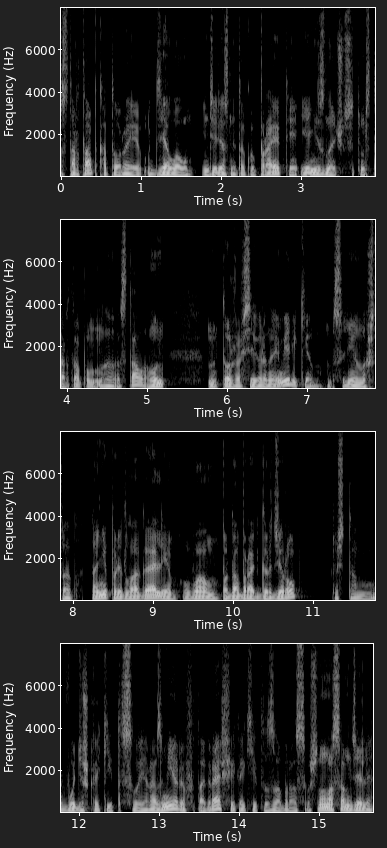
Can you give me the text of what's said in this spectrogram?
стартап, который делал интересный такой проект. Я не знаю, что с этим стартапом э, стало. Он тоже в Северной Америке, в Соединенных Штатах. Они предлагали вам подобрать гардероб, то есть там вводишь какие-то свои размеры, фотографии какие-то забрасываешь. Но на самом деле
